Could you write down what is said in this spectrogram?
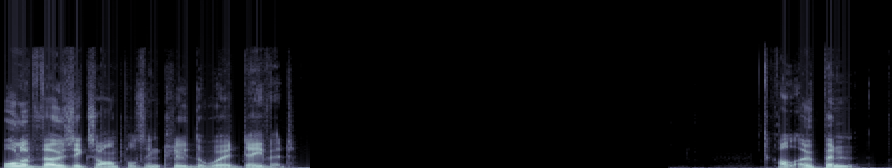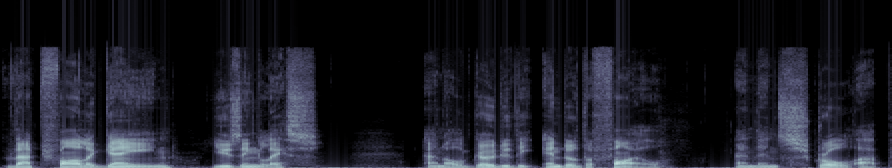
All of those examples include the word David. I'll open that file again using less, and I'll go to the end of the file and then scroll up.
